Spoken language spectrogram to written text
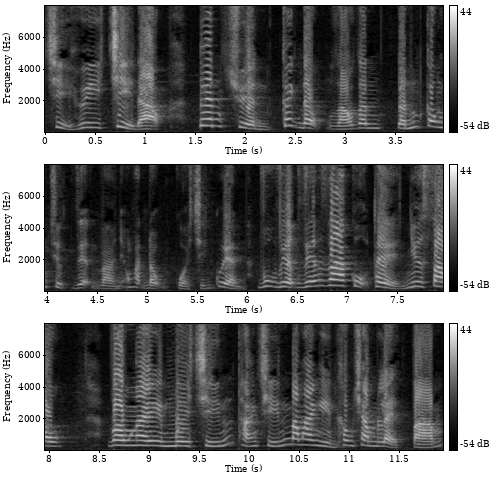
chỉ huy, chỉ đạo, tuyên truyền, kích động giáo dân tấn công trực diện vào những hoạt động của chính quyền. Vụ việc diễn ra cụ thể như sau. Vào ngày 19 tháng 9 năm 2008,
